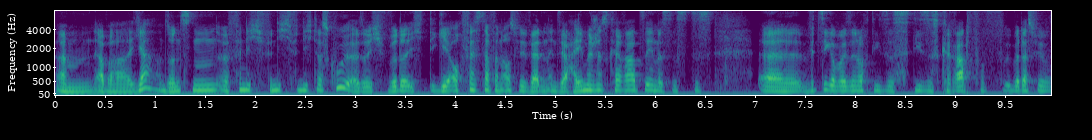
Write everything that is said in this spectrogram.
Ähm, aber ja, ansonsten äh, finde ich, finde ich, finde ich das cool. Also ich würde, ich gehe auch fest davon aus, wir werden ein sehr heimisches Karat sehen. Das ist das äh, witzigerweise noch dieses, dieses Karat, über das wir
